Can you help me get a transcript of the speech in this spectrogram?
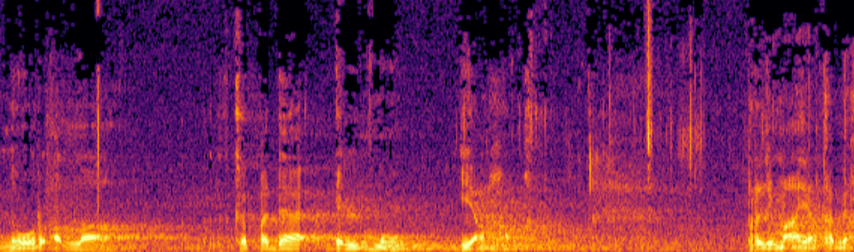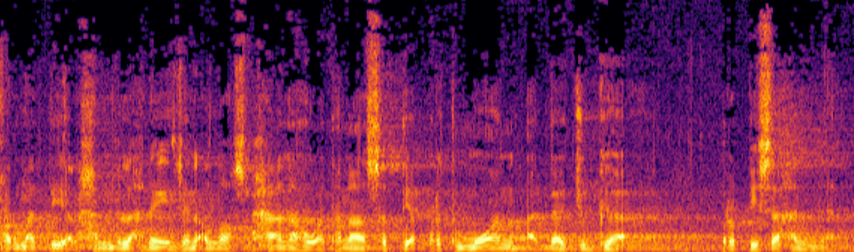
nur Allah, kepada ilmu yang hak. Para jemaah yang kami hormati, alhamdulillah dengan izin Allah Subhanahu wa taala setiap pertemuan ada juga perpisahannya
